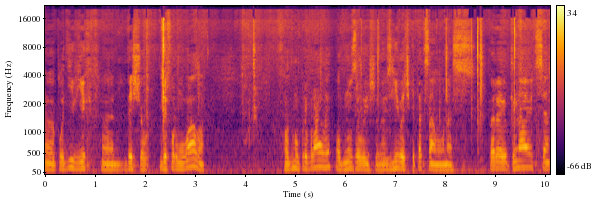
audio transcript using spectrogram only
е, плодів, їх е, дещо деформувало. Одну прибрали, одну залишили. Ось гілочки так само у нас перепинаються.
